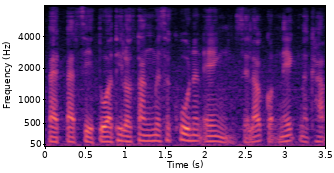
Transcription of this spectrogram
8884 ตัวที่เราตั้งเมื่อสักครู่นั่นเอง เสร็จแล้วกด next นะครับ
